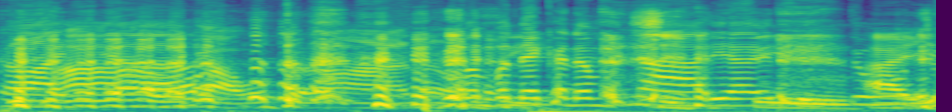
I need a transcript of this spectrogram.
Ai, Ah, legal. Ah, não, Uma sim. boneca não binária. Sim, tudo. Aí sim,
